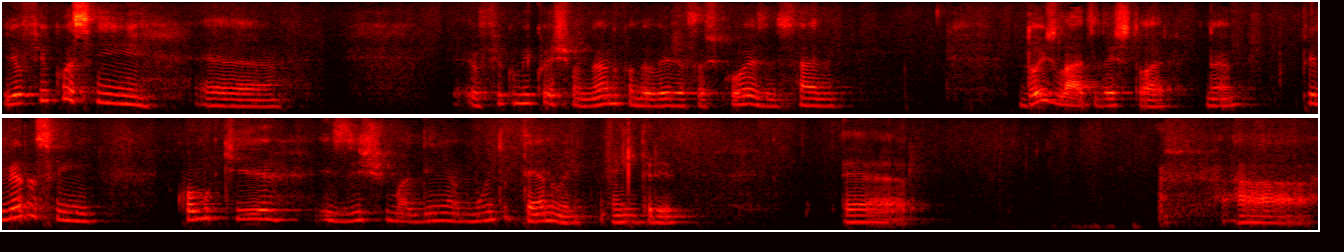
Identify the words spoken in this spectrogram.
E eu fico assim, é... eu fico me questionando quando eu vejo essas coisas, sabe? Dois lados da história, né? Primeiro, assim, como que existe uma linha muito tênue entre é, a,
